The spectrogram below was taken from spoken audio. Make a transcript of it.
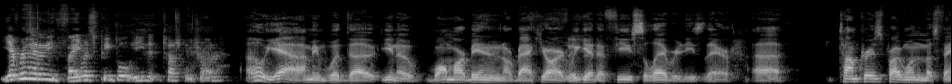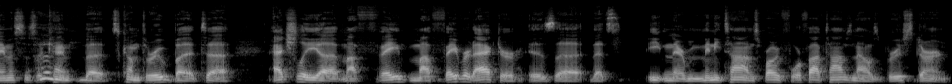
You ever had any famous people eat at Tuscan Trotter? Oh yeah, I mean, with the you know Walmart being in our backyard, we get a few celebrities there. Uh, Tom Cruise is probably one of the most famous that Oh. came that's come through. But uh, actually, uh, my fav- my favorite actor is uh, that's eaten there many times, probably four or five times now, is Bruce Dern.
